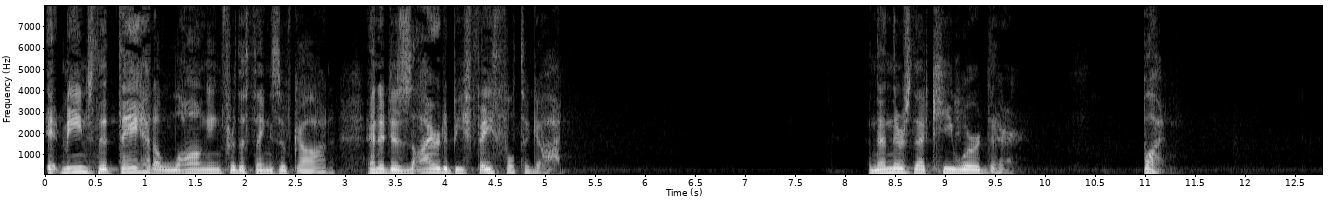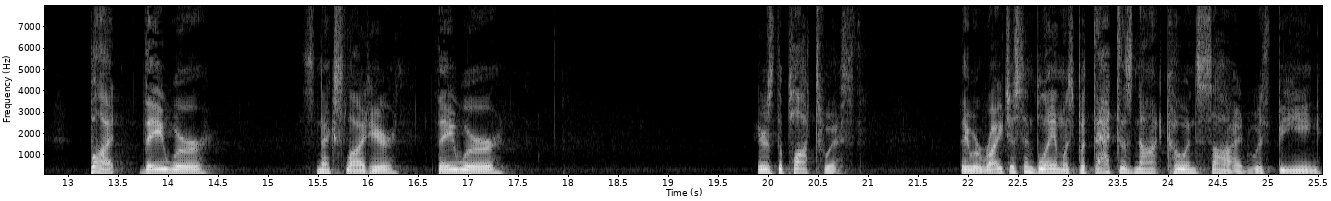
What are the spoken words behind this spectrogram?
It means that they had a longing for the things of God and a desire to be faithful to God. And then there's that key word there. But. But they were, this next slide here, they were, here's the plot twist. They were righteous and blameless, but that does not coincide with being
